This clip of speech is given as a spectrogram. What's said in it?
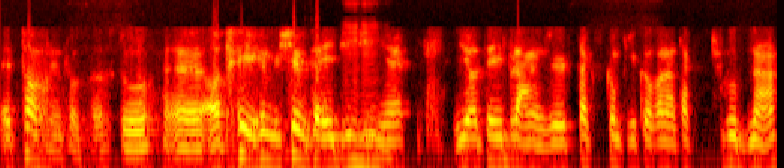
e, tony po prostu, e, o tej, mi się wydaje, mhm. dziedzinie mm -hmm. i o tej branży. Jest tak skomplikowana, tak trudna.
